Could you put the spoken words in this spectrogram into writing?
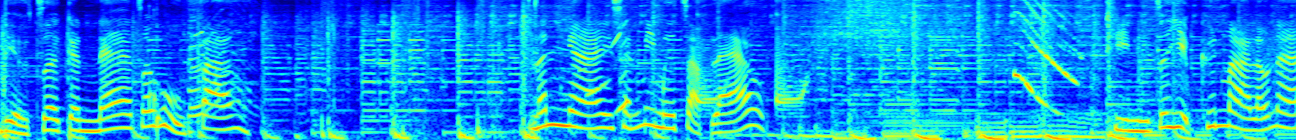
เดี๋ยวเจอกันแน่เจ้าหูฟัง นั่นไงฉันมีมือจับแล้ว ทีนี้จะหยิบขึ้นมาแล้วนะ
